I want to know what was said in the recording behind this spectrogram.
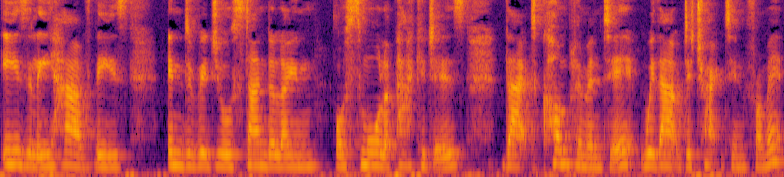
easily have these individual standalone or smaller packages that complement it without detracting from it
